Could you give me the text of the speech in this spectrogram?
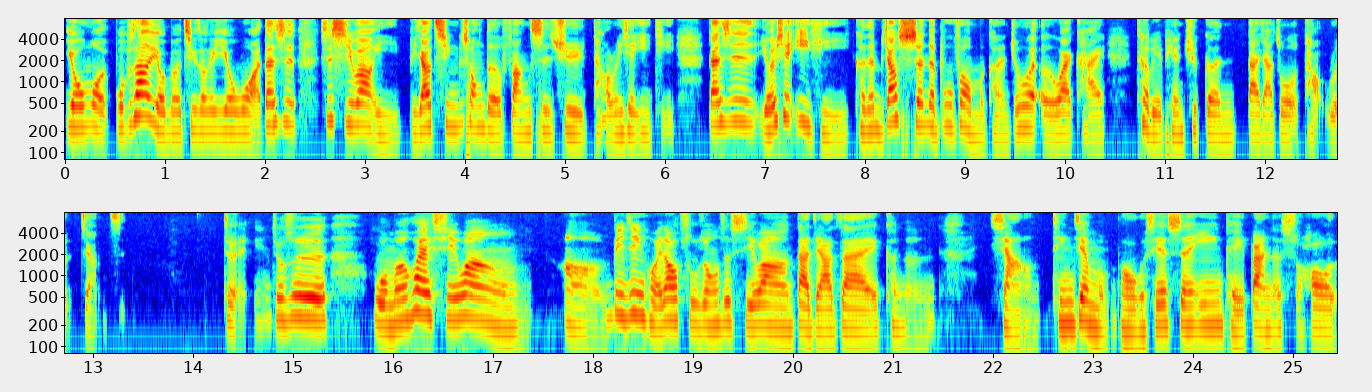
幽默，我不知道有没有轻松跟幽默啊，但是是希望以比较轻松的方式去讨论一些议题。但是有一些议题可能比较深的部分，我们可能就会额外开特别篇去跟大家做讨论，这样子。对，就是我们会希望，呃，毕竟回到初衷是希望大家在可能想听见某某些声音陪伴的时候，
